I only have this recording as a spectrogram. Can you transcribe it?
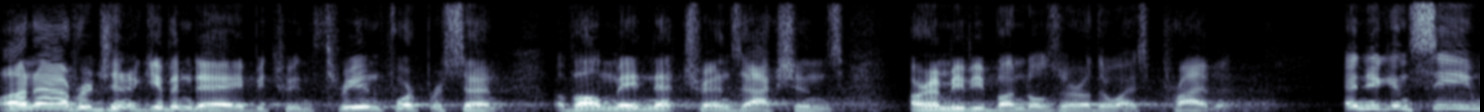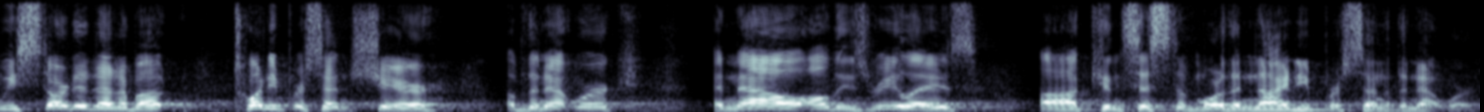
on average in a given day, between 3 and 4% of all mainnet transactions are MEV bundles or otherwise private. And you can see we started at about 20% share of the network, and now all these relays uh, consist of more than 90% of the network.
